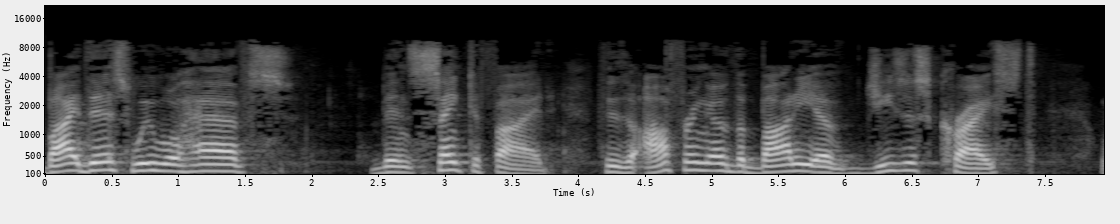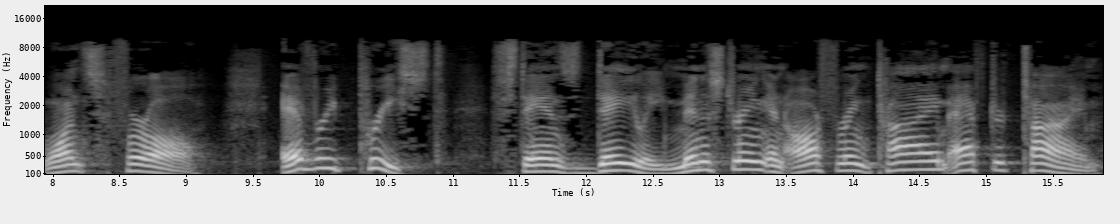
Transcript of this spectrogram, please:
By this we will have been sanctified through the offering of the body of Jesus Christ once for all. Every priest stands daily ministering and offering time after time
